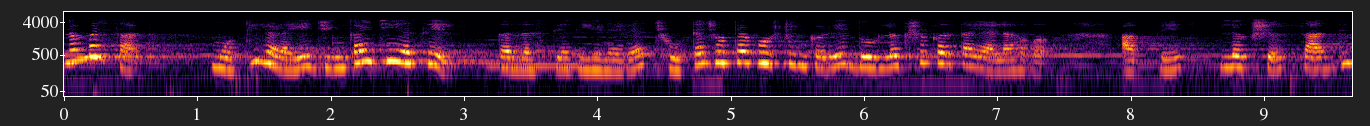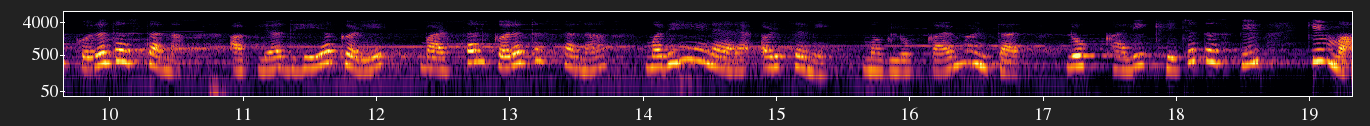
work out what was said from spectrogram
नंबर सात. मोठी लढाई जिंकायची असेल तर रस्त्यात येणाऱ्या छोट्या छोट्या गोष्टींकडे दुर्लक्ष करता यायला हवं. आपले लक्ष साध्य करत असताना आपल्या ध्येयाकडे वाटचाल करत असताना मध्ये येणाऱ्या अडचणी. मग लोक काय म्हणतात? लोक खाली खेचत असतील किंवा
